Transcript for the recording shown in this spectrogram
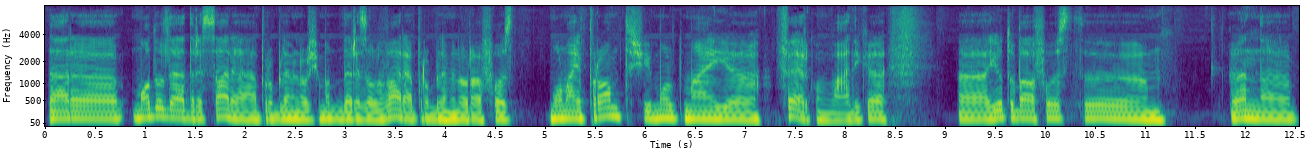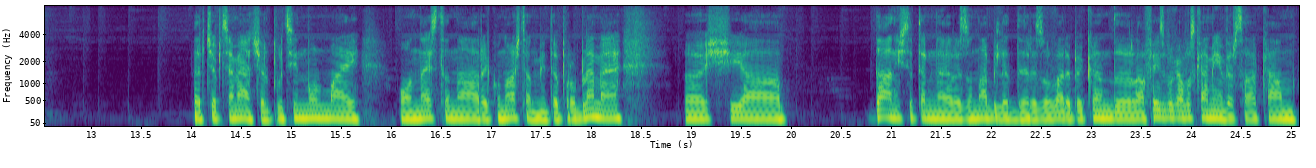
dar uh, modul de adresare a problemelor și modul de rezolvare a problemelor a fost mult mai prompt și mult mai uh, fair cumva. Adică YouTube a fost în percepția mea cel puțin mult mai onest în a recunoaște anumite probleme Uh, și a da niște termene rezonabile de rezolvare, pe când uh, la Facebook a fost cam invers, a cam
